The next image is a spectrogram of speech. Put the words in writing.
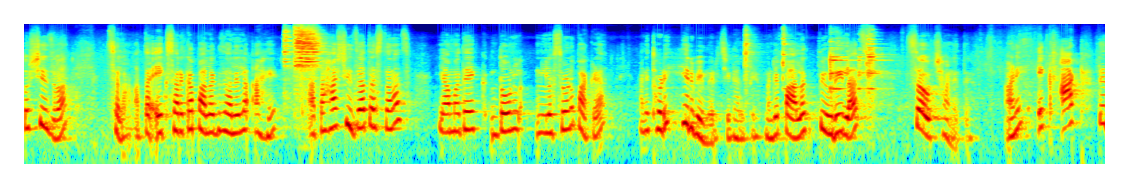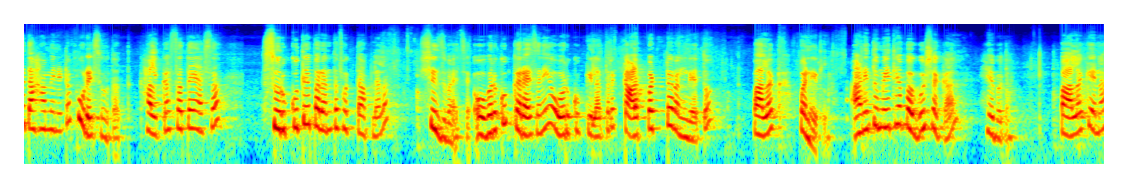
तो शिजवा. चला आता एकसारखा पालक झालेला आहे. आता हा शिजत असतानाच यामध्ये एक दोन लसूण पाकळ्या आणि थोडी हिरवी मिरची घालते. म्हणजे पालक प्युरीलाच चव छान येते. आणि एक आठ ते दहा मिनिटं पुरेसे होतात. हलकासा ते असं सुरकुतेपर्यंत फक्त आपल्याला शिजवायचं आहे ओव्हरकुक करायचं नाही. ओव्हरकुक केला तर काळपट्ट रंग येतो. पालक पनीरला. आणि तुम्ही इथे बघू शकाल हे बघा. पालक आहे ना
